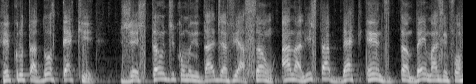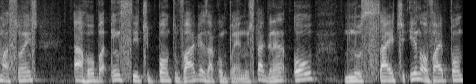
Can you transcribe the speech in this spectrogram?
recrutador tech, gestão de comunidade de aviação, analista back-end, também mais informações arroba encite.vagas, acompanha no Instagram ou no site inovai.org.br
